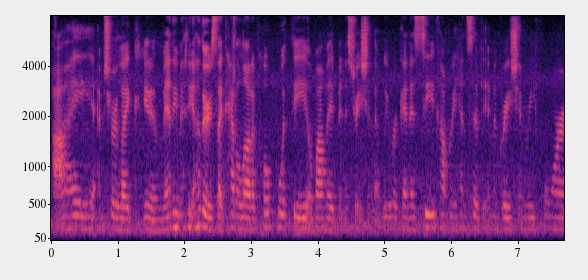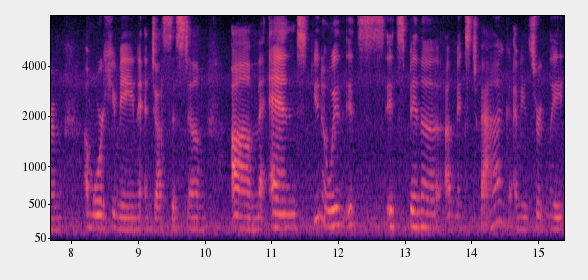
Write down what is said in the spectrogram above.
I am sure, like you know, many many others, like had a lot of hope with the Obama administration that we were going to see comprehensive immigration reform, a more humane and just system, um, and you know, it, it's it's been a, a, mixed bag. I mean, certainly,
